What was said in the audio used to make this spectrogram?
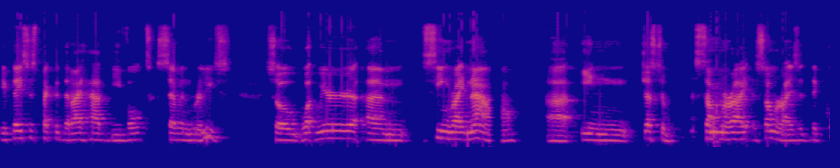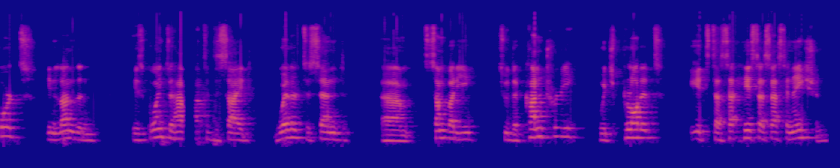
if they suspected that I had the Vault 7 release. So, what we're um, seeing right now, uh, in just to summarize, summarize it, the court in London is going to have to decide whether to send um, somebody to the country which plotted its, his assassination,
